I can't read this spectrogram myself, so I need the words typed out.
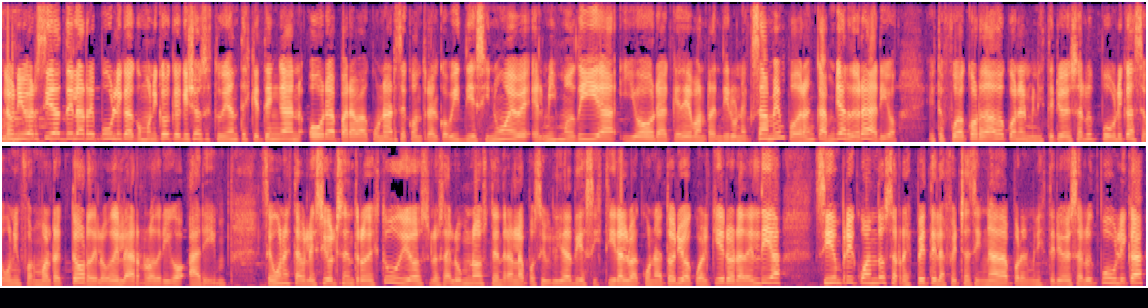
La Universidad de la República comunicó que aquellos estudiantes que tengan hora para vacunarse contra el COVID-19 el mismo día y hora que deban rendir un examen podrán cambiar de horario. Esto fue acordado con el Ministerio de Salud Pública, según informó el rector de la UDELAR, Rodrigo Arim. Según estableció el centro de estudios, los alumnos tendrán la posibilidad de asistir al vacunatorio a cualquier hora del día, siempre y cuando se respete la fecha asignada por el Ministerio de Salud Pública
